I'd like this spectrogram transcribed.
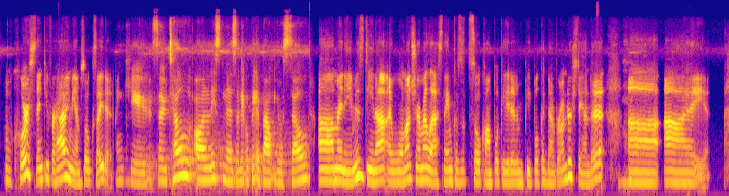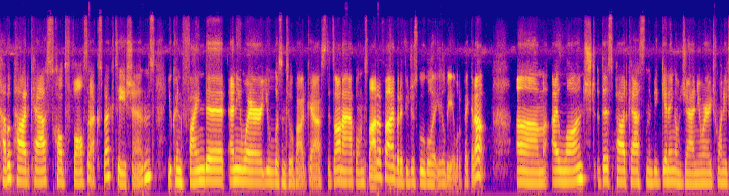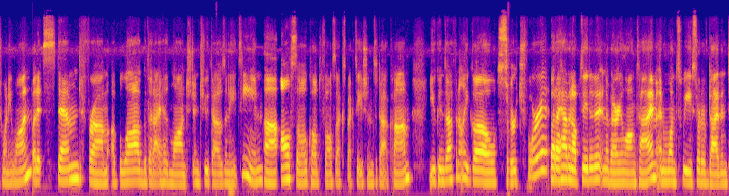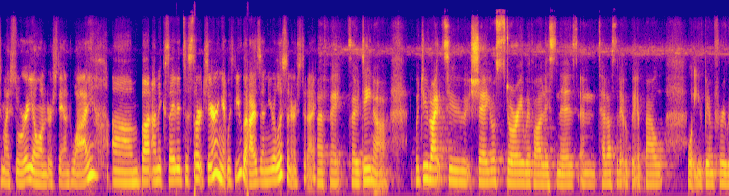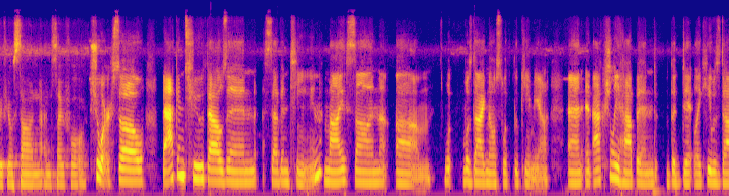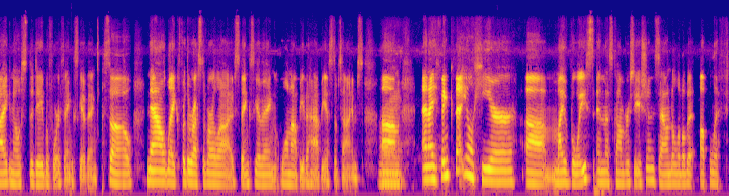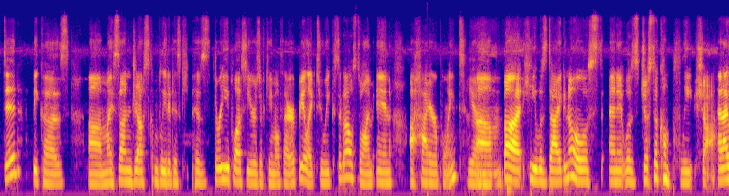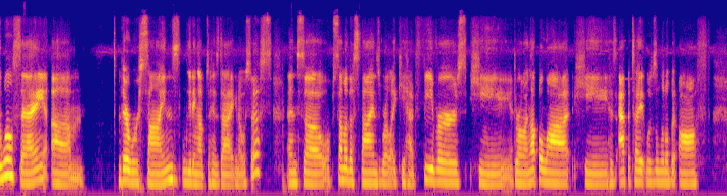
Of course. Thank you for having me. I'm so excited. Thank you. So, tell our listeners a little bit about yourself. Uh, my name is Dina. I will not share my last name because it's so complicated and people could never understand it. Mm-hmm. Uh, I have a podcast called False Expectations. You can find it anywhere you listen to a podcast. It's on Apple and Spotify, but if you just Google it, you'll be able to pick it up. Um, I launched this podcast in the beginning of January 2021, but it stemmed from a blog that I had launched in 2018, uh, also called falseexpectations.com. You can definitely go search for it, but I haven't updated it in a very long time. And once we sort of dive into my story, you'll understand why. Um, but I'm excited to start sharing it with you guys and your listeners today. Perfect. So, Dina, would you like to share your story with our listeners and tell us a little bit about what you've been through with your son and so forth? Sure. So, back in 2017, my son um, w- was diagnosed with leukemia. And it actually happened the day, like he was diagnosed the day before Thanksgiving. So now, like for the rest of our lives, Thanksgiving will not be the happiest of times. Um, right. Um, and I think that you'll hear um, my voice in this conversation sound a little bit uplifted because um, my son just completed his his three plus years of chemotherapy like two weeks ago, so I'm in a higher point. Yeah. Um, but he was diagnosed, and it was just a complete shock. And I will say, um, there were signs leading up to his diagnosis. And so some of the signs were like he had fevers, he throwing up a lot, he his appetite was a little bit off.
